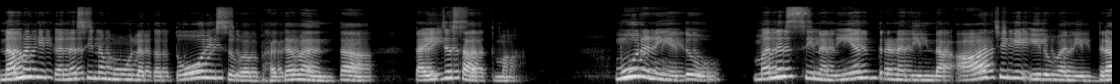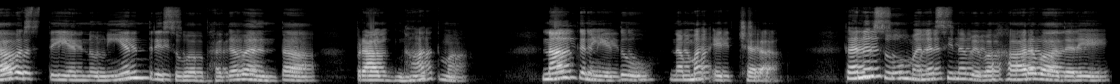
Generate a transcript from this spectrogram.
ನಮಗೆ ಕನಸಿನ ಮೂಲಕ ತೋರಿಸುವ ಭಗವಂತ ತೈಜಸಾತ್ಮ. ಮೂರನೆಯದು, ಮನಸ್ಸಿನ ನಿಯಂತ್ರಣದಿಂದ ಆಚೆಗೆ ಇರುವ ನಿದ್ರಾವಸ್ಥೆಯನ್ನು ನಿಯಂತ್ರಿಸುವ ಭಗವಂತ ಪ್ರಾಜ್ಞಾತ್ಮ. ನಾಲ್ಕನೆಯದು ನಮ್ಮ ಎಚ್ಚರ. ಕನಸು ಮನಸ್ಸಿನ ವ್ಯವಹಾರವಾದರೆ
